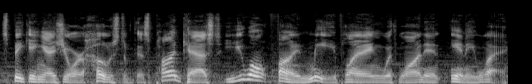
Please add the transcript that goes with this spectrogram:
Speaking as your host of this podcast, you won't find me playing with one in any way.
